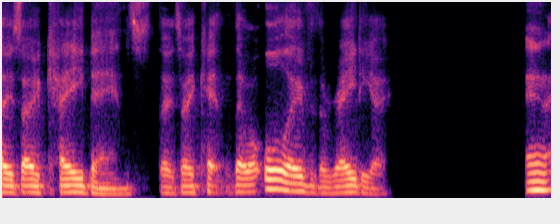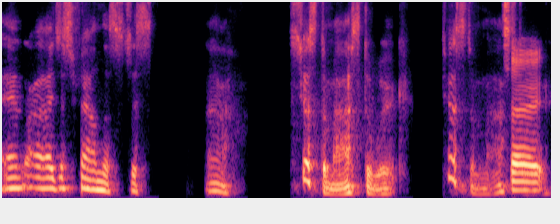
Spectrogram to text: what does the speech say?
those okay bands, those okay they were all over the radio. And and I just found this just ah, it's just a masterwork. Just a masterwork. So,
